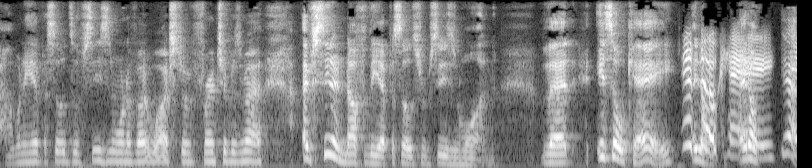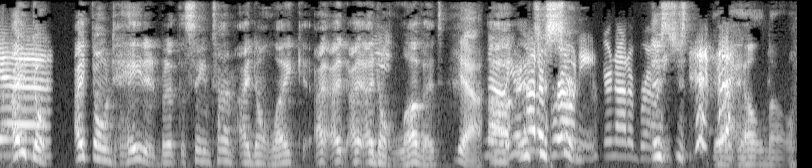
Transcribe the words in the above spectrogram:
How many episodes of season one have I watched of Friendship is Mad? I've seen enough of the episodes from season one that it's okay. I it's don't, okay I don't. yeah, I don't. I don't hate it, but at the same time, I don't like. It. I. I, I don't love it. yeah. No, Uh, you're it's not a just certain- brony. You're not a brony. There's just yeah, hell no.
